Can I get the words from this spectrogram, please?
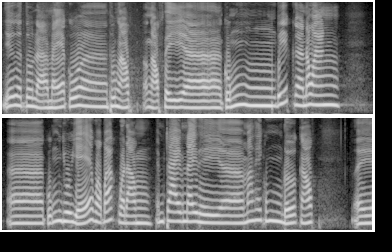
với tôi là mẹ của Thu Ngọc. Ngọc thì cũng biết nấu ăn, à, cũng vui vẻ, hoạt bát, hòa đồng. Em trai hôm nay thì má thấy cũng được Ngọc. Thì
